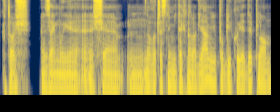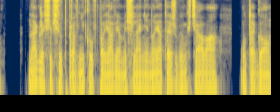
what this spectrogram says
Ktoś zajmuje się mm, nowoczesnymi technologiami, publikuje dyplom, nagle się wśród prawników pojawia myślenie: No, ja też bym chciała u tego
